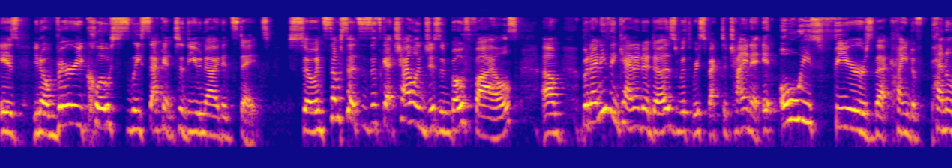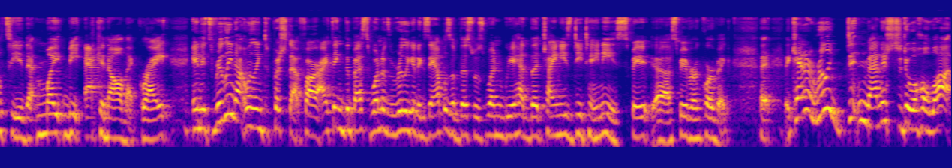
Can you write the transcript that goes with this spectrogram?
is you know very closely second to the United States. So in some senses, it's got challenges in both files. Um, but anything Canada does with respect to China, it always fears that kind of penalty that might be economic, right? And it's really not willing to push that far. I think the best, one of the really good examples of this was when we had the Chinese detainees, Sp- uh, Spavor and Kovrig. Uh, Canada really didn't manage to do a whole lot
